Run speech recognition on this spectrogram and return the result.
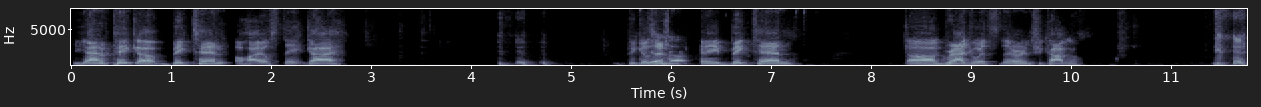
you got to pick a Big Ten Ohio State guy because Yeah, there's no. many Big Ten uh, graduates that are in Chicago.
